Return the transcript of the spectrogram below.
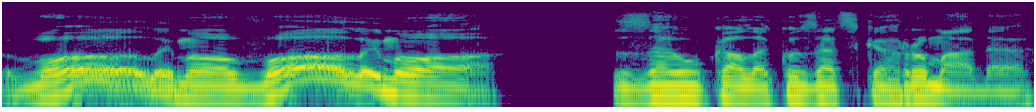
Волимо, волимо. загукала козацька громада.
